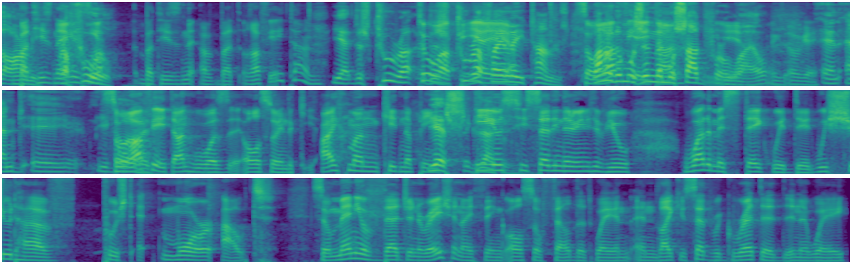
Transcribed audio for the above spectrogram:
the army. But his name is Raful. Ra- but his na- uh, but Rafi Eitan. Yeah, there's two, Ra- Two there's Rafi, two yeah, Rafael yeah. Eitans. So One of them Rafi was in the Eitan- Mossad for a while. Okay. And and uh, So go ahead. Eitan, who was also in the Eichmann kidnapping, Yes, he exactly. used he said in the interview, what a mistake we did. We should have pushed more out. So many of that generation, I think, also felt that way, and and like you said, regretted in a way.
